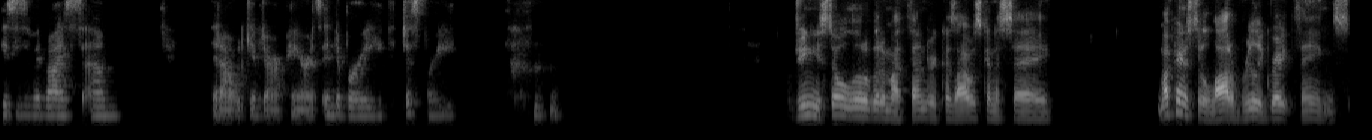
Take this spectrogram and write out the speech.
pieces of advice um, that I would give to our parents and to breathe, just breathe. Jeannie, you stole a little bit of my thunder because I was going to say my parents did a lot of really great things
